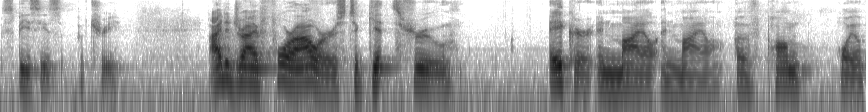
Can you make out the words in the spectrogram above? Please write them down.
species of tree. I had to drive four hours to get through acre and mile and mile of palm oil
